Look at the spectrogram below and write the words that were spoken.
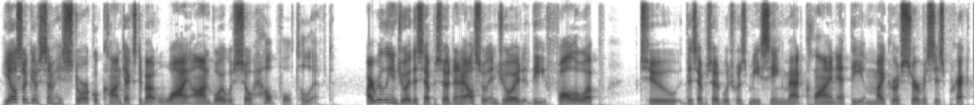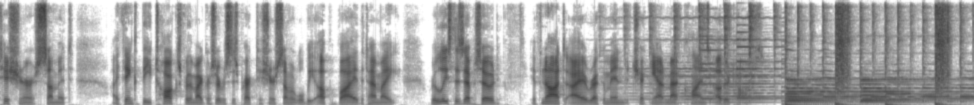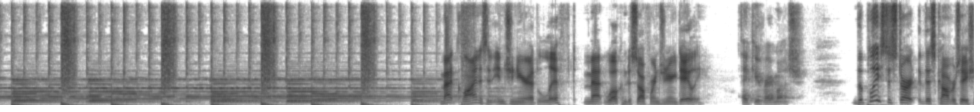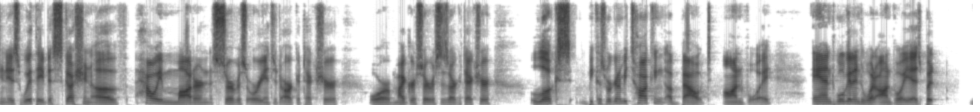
He also gives some historical context about why Envoy was so helpful to Lyft. I really enjoyed this episode, and I also enjoyed the follow up to this episode, which was me seeing Matt Klein at the Microservices Practitioner Summit I think the talks for the Microservices Practitioner Summit will be up by the time I release this episode. If not, I recommend checking out Matt Klein's other talks. Matt Klein is an engineer at Lyft. Matt, welcome to Software Engineering Daily. Thank you very much. The place to start this conversation is with a discussion of how a modern service oriented architecture or microservices architecture looks because we're going to be talking about Envoy and we'll get into what Envoy is. But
